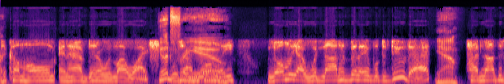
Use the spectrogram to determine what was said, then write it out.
uh, to come home and have dinner with my wife. Good which for I you. Normally, normally I would not have been able to do that yeah, had not the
